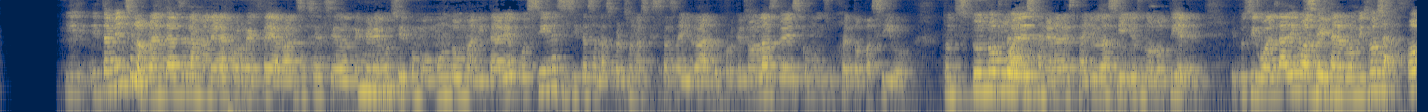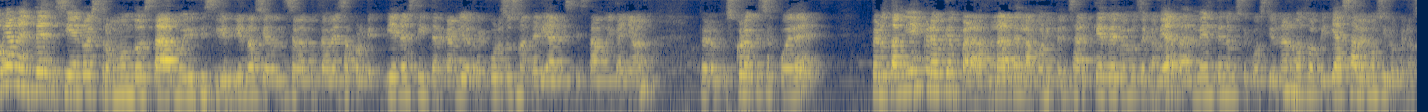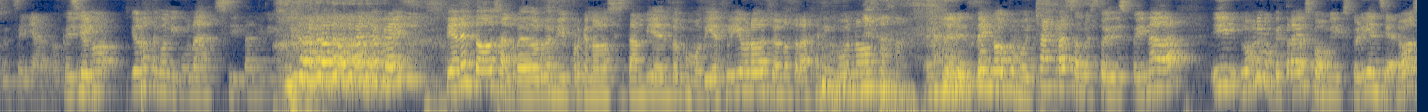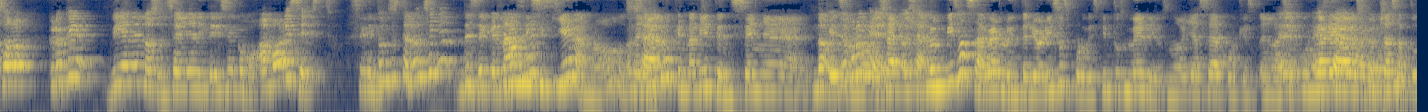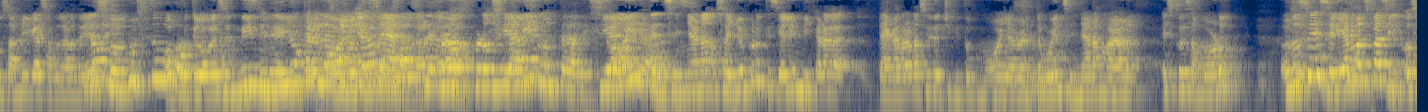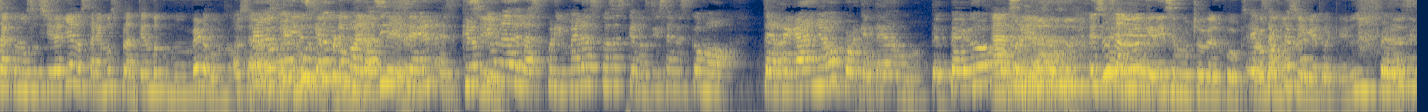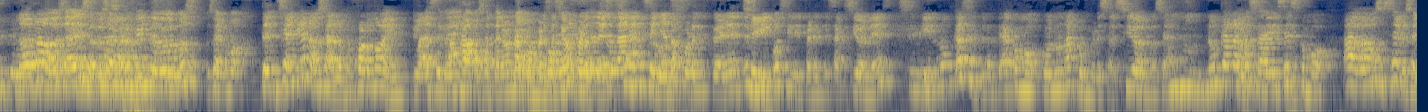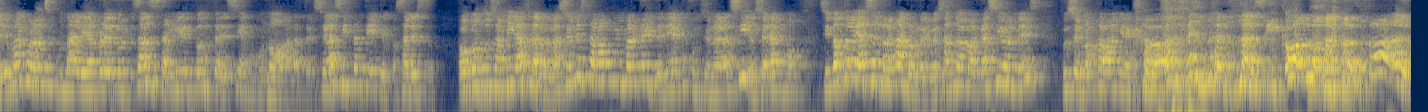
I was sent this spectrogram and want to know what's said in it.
Y, y también si lo planteas de la manera correcta y avanzas hacia donde queremos ir como mundo humanitario, pues sí necesitas a las personas que estás ayudando, porque no las ves como un sujeto pasivo. Entonces tú no Claro. puedes generar esta ayuda si ellos no lo tienen. Y pues igualdad igual Sí. es tener lo mismo. O sea, obviamente si en nuestro mundo está muy difícil, entiendo hacia dónde se va tu cabeza, porque viene este intercambio de recursos materiales que está muy cañón, pero pues creo que se puede. Pero también creo que para hablar del amor y pensar qué debemos de cambiar, también tenemos que cuestionarnos lo que ya sabemos y lo que nos enseñaron, ¿ok? Sí. Yo, no, yo no tengo ninguna cita ni ningún libro, ¿ok? Tienen todos alrededor de mí porque no nos están viendo como 10 libros, yo no traje ninguno. Tengo como chanclas, solo estoy despeinada. Y lo único que traigo es como mi experiencia, ¿no? Solo creo que vienen, nos enseñan y te dicen como, amor es esto. Entonces te lo enseñan desde que Pero ni naces. siquiera, ¿no? O, O sea, sea, yo creo que nadie te enseña No, que yo creo no- que, o sea, o sea- lo empiezas a ver, lo interiorizas por distintos medios, ¿no? Ya sea porque en la Eh, secundaria escuchas a tus amigas hablar de No, eso, justo o porque lo ves en Disney, que o lo que sea. Pero, pero si alguien, si alguien te enseñara, o sea, yo creo que si alguien dijera, te agarrara así de chiquito como, oye, a ver, te voy a enseñar a amar, esto es amor, no sé, sería más fácil, o sea, como sociedad ya lo estaríamos planteando como un verbo, ¿no? O sea, Pero es que justo como lo dicen, creo Sí. que una de las primeras cosas que nos dicen es como, te regaño porque te amo, te pego Ah, porque sí. te amo. Eso es Sí. algo que dice mucho Bell Hooks, pero bueno, sigue. Raquel. Pero sí No, no, o sea, eso, o sea, creo que debemos, o sea, como te enseñan, o sea, a lo mejor no en clase Ajá, vamos a tener una pero conversación, pero te están exactos. enseñando por diferentes Sí. tipos y diferentes acciones Sí. y nunca se plantea como con una conversación, o sea, Ujú. nunca nada más te dices como, ah, vamos a hacer, o sea, yo me acuerdo en secundaria, prepa, empezabas a salir, entonces te decían como, no, a la tercera cita tiene que pasar esto. O con tus amigas la relación estaba muy marcada y tenía que funcionar así, o sea, era como, si no traías el regalo regresando de vacaciones, pues se enojaban y acababas en la, la psicóloga.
